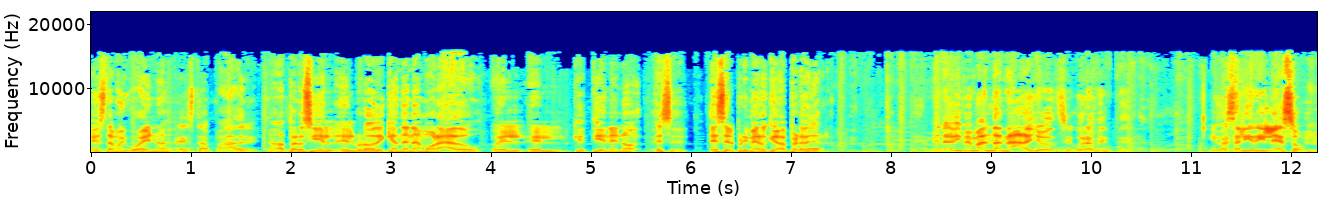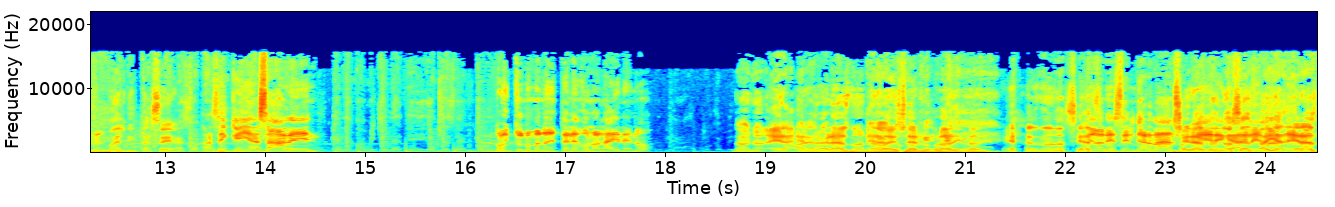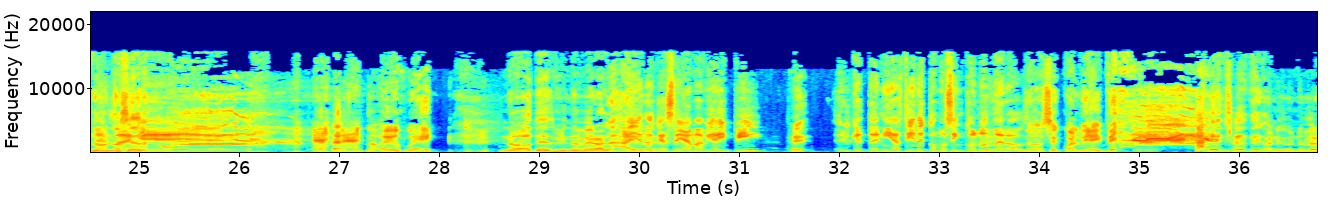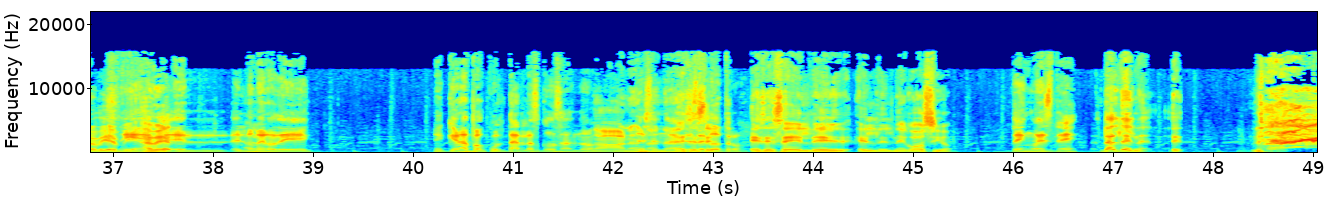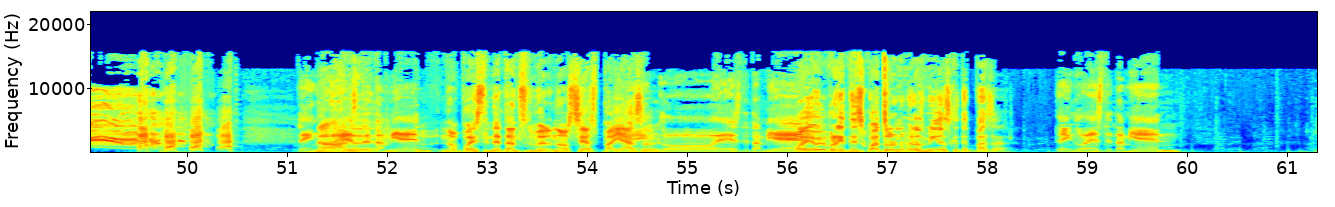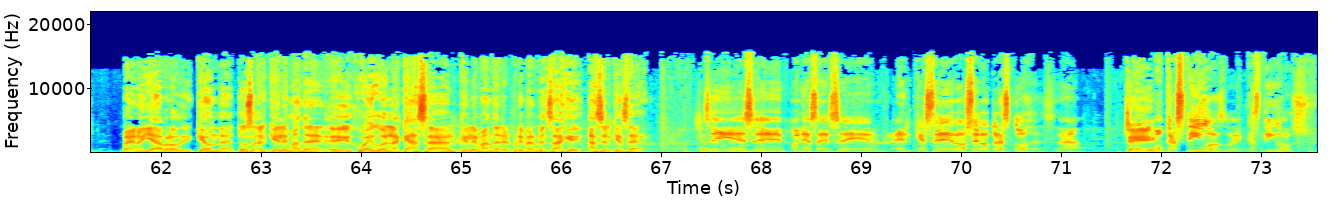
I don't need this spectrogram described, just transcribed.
Está muy bueno, ¿eh? Está padre. No, pero si el, el Brody que anda enamorado, el, el que tiene, no, es, es el primero que va a perder. A mí nadie me manda nada, yo seguramente iba a salir ileso, maldita sea. Así que ya saben. Doy tu número de teléfono al aire, ¿no? No, no, era, Ah, era- no, Erasno, no Erasno, a serlo, porque- Brody, Brody. Erasno, no seas- Señores, el garbanzo Erasno, quiere no seas falla- Erasno, no seas- mensaje. no, eh, güey. No des mi número al Hay uno que se llama VIP. Eh, El que tenías tiene como cinco números. no sé cuál VIP. Yo no tengo ningún número VIP. Sí, a ver. El, el número de... de que era para ocultar las cosas, ¿no? No, no, Ese no, no, ese Ese es el otro. Ese es el, de- el del negocio. Tengo este. Dale el. eh, Tengo No, este también. no puedes tener tantos números, no seas payaso. Tengo este también. Oye, güey, ¿por qué tienes cuatro números míos? ¿Qué te pasa? Tengo este también. Bueno, ya, Brody, ¿qué onda? Entonces, al que le manden eh, juego en la casa, al que le manden el primer mensaje, haz el quehacer. Sí, ese pone a hacerse el, el quehacer o hacer otras cosas, ¿ah? Sí. O castigos, güey, castigos.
